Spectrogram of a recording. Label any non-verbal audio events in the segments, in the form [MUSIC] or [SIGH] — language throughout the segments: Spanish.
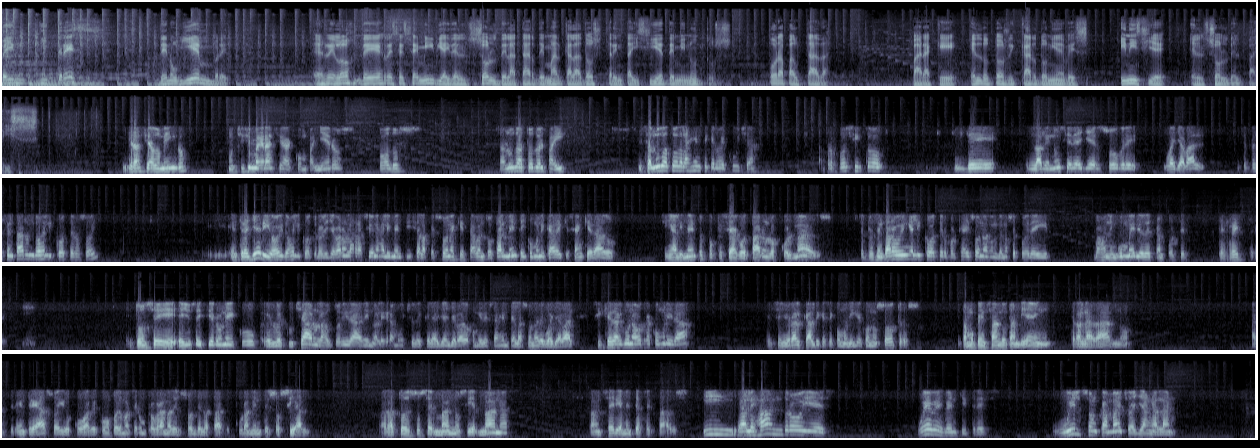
23 de noviembre. El reloj de RCC Media y del Sol de la tarde marca las 2.37 minutos, hora pautada para que el doctor Ricardo Nieves inicie el sol del país. Gracias, Domingo. Muchísimas gracias, compañeros, todos. Saludo a todo el país saludo a toda la gente que nos escucha. A propósito de la denuncia de ayer sobre Guayabal, se presentaron dos helicópteros hoy. Entre ayer y hoy, dos helicópteros le llevaron las raciones alimenticias a las personas que estaban totalmente incomunicadas y que se han quedado sin alimentos porque se agotaron los colmados. Se presentaron en helicóptero porque hay zonas donde no se puede ir bajo ningún medio de transporte terrestre. Entonces ellos se hicieron eco, eh, lo escucharon las autoridades y nos alegra mucho de que le hayan llevado comida a esa gente en la zona de Guayabal. Si queda alguna otra comunidad, el señor alcalde que se comunique con nosotros. Estamos pensando también trasladarnos entre Asua y Ocoa, a ver cómo podemos hacer un programa del sol de la tarde, puramente social, para todos esos hermanos y hermanas tan seriamente afectados. Y Alejandro y es Jueves 23. Wilson Camacho Ayán Alán.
